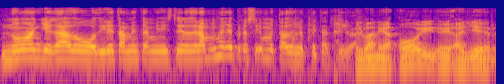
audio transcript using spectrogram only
no han llegado directamente al Ministerio de la Mujer, pero sí hemos estado en la expectativa. Elvania, hoy, eh, ayer,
